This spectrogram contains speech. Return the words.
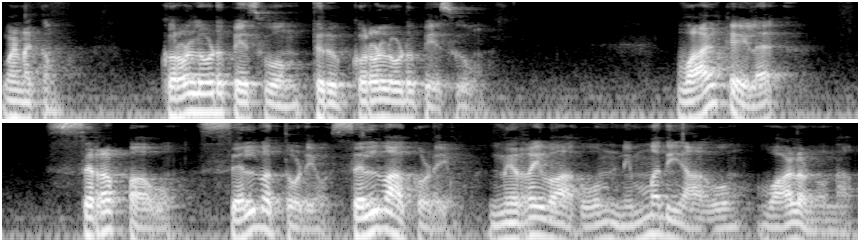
வணக்கம். குரலோடு பேசுவோம் திரு குரலோடு பேசுவோம். வாழ்க்கையில் சிறப்பாகவும் செல்வத்தோடையும் செல்வாக்கோடையும் நிறைவாகவும் நிம்மதியாகவும் வாழணும்னா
